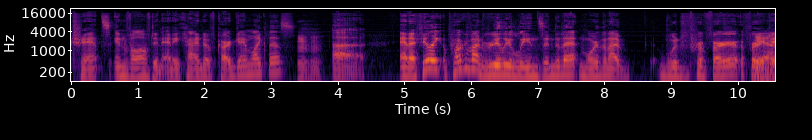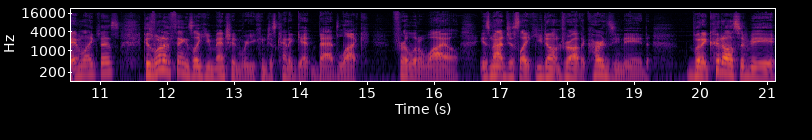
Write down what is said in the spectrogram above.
chance involved in any kind of card game like this. Mm-hmm. Uh, and I feel like Pokemon really leans into that more than I would prefer for Yeah. a game like this. Because one of the things, like you mentioned, where you can just kind of get bad luck for a little while, is not just like you don't draw the cards you need, but it could also be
